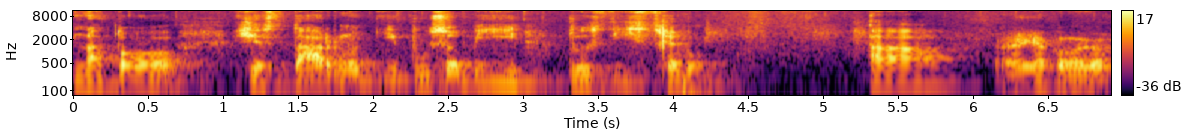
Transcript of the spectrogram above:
na to, že stárnutí působí tlustý střevo. A Eh, jako,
